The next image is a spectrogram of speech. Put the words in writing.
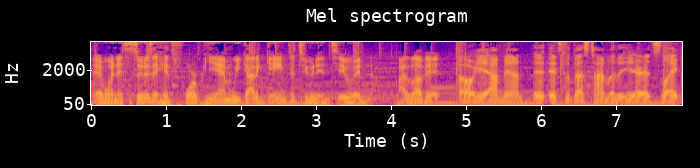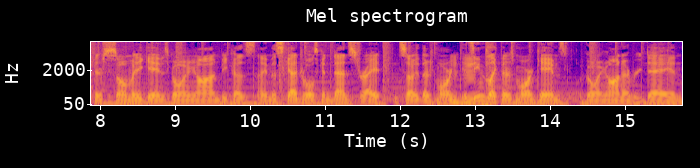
And when it's as soon as it hits 4 p.m., we got a game to tune into, and I love it. Oh yeah, man, it, it's the best time of the year. It's like there's so many games going on because I mean the schedule is condensed, right? And so there's more. Mm-hmm. It seems like there's more games going on every day, and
